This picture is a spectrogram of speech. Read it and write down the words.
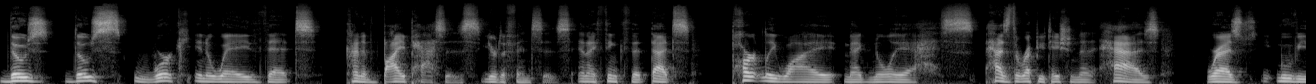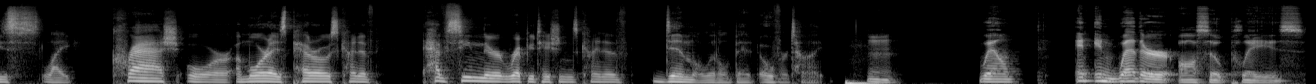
those those work in a way that kind of bypasses your defenses. And i think that that's partly why magnolia has, has the reputation that it has whereas movies like crash or amores perros kind of have seen their reputations kind of dim a little bit over time mm. well and, and weather also plays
